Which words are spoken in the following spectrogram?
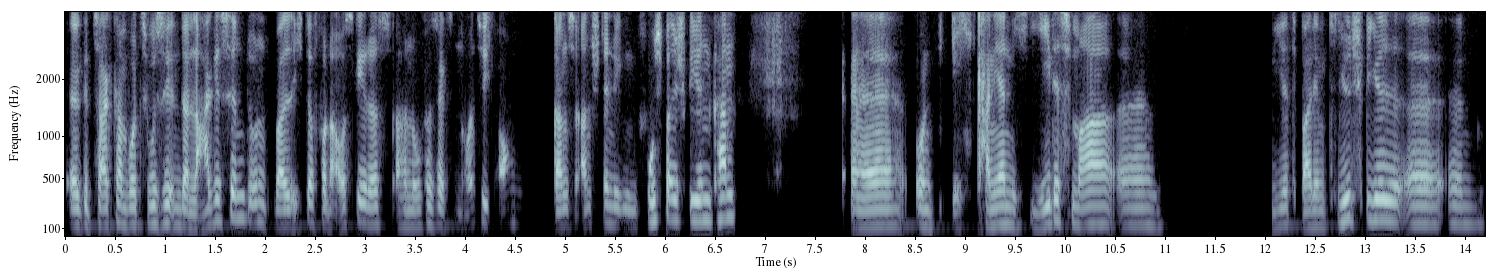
gezeigt haben, wozu sie in der Lage sind und weil ich davon ausgehe, dass Hannover 96 auch ein ganz anständigen Fußball spielen kann. Äh, und ich kann ja nicht jedes Mal, äh, wie jetzt bei dem Kiel-Spiel, äh, ähm,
